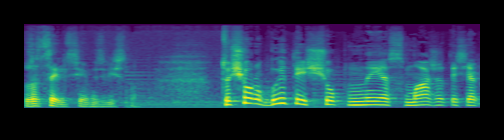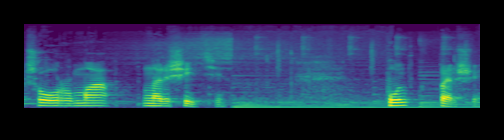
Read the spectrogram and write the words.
за Цельсієм, звісно. То що робити, щоб не смажитись як шаурма на решітці? Пункт перший.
